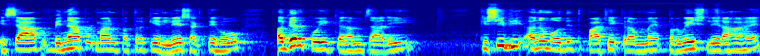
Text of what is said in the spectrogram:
इसे आप बिना प्रमाण पत्र के ले सकते हो। अगर कोई कर्मचारी किसी भी अनुमोदित पाठ्यक्रम में प्रवेश ले रहा है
